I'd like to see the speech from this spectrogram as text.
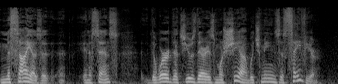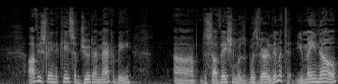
messiahs, uh, in a sense, the word that's used there is Moshiach, which means a savior. Obviously, in the case of Judah and Maccabee, uh, the salvation was, was very limited. You may know,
